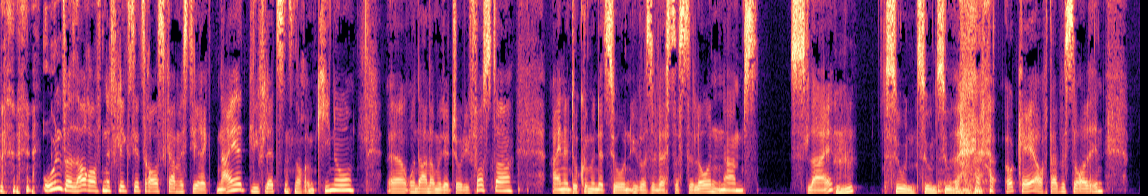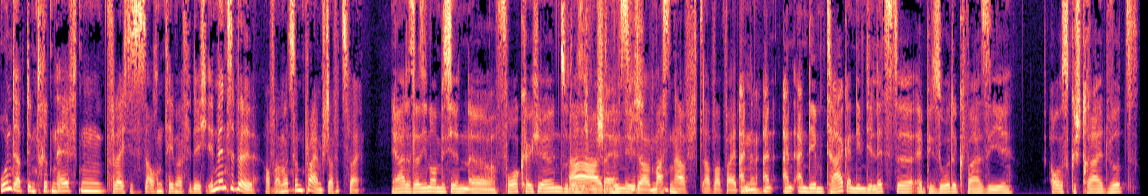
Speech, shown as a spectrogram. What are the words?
Und was auch auf Netflix jetzt rauskam, ist direkt Night, lief letztens noch im Kino, äh, unter anderem mit der Jodie Foster. Eine Dokumentation über Sylvester Stallone namens Sly. Mhm. Soon, soon, soon. okay, auch da bist du all in. Und ab dem 3.11., vielleicht ist es auch ein Thema für dich, Invincible auf Amazon Prime, Staffel 2. Ja, das lasse ich noch ein bisschen äh, vorköcheln, sodass ah, ich wahrscheinlich wieder massenhaft abarbeiten. An, ne? an, an, an dem Tag, an dem die letzte Episode quasi ausgestrahlt wird,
